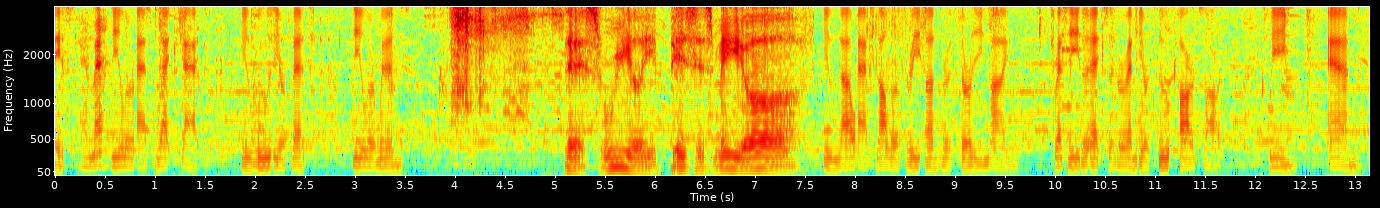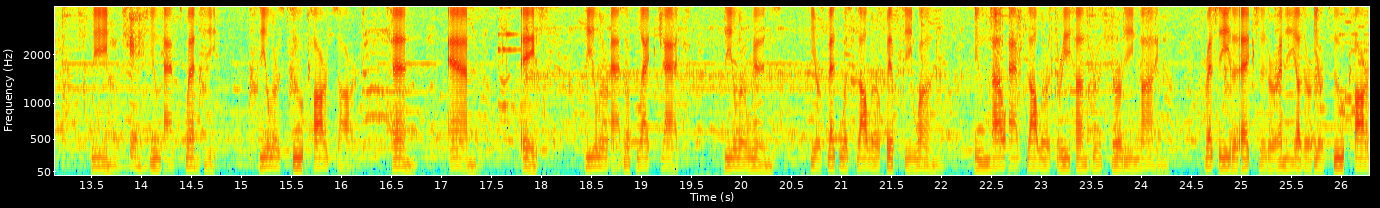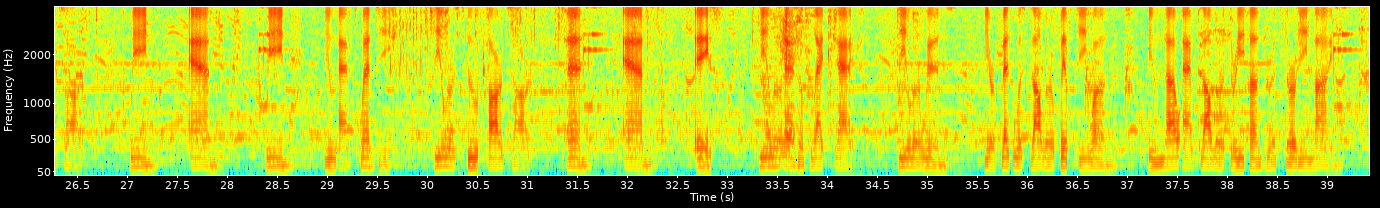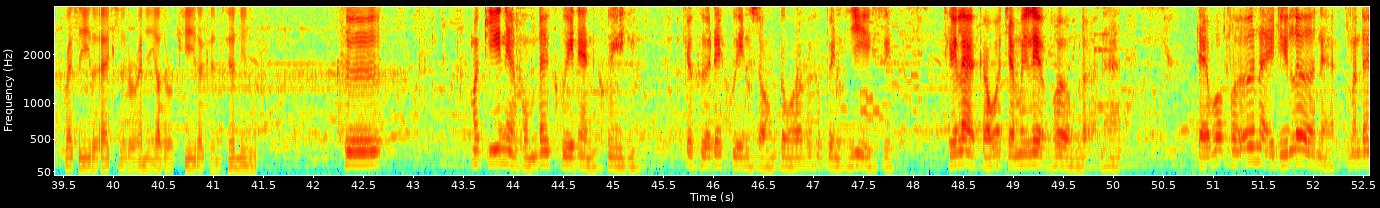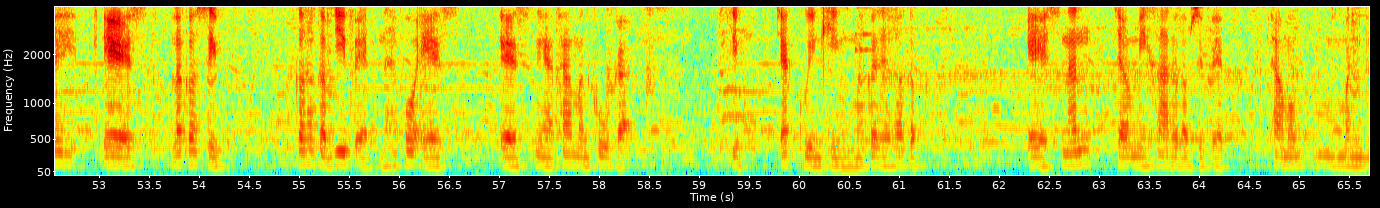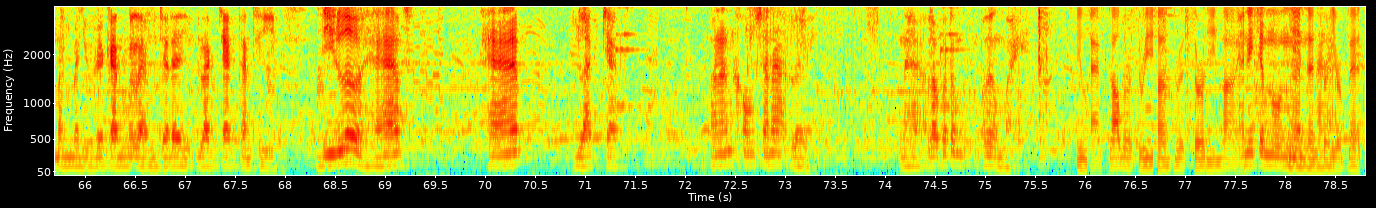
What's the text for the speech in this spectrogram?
ace. เห็นไหม Dealer has blackjack. You lose your bet. Dealer wins. This really pisses me off. You now have dollar three hundred thirty-nine. Press E to exit or any your two cards are Queen and Queen. Okay. You have twenty. Dealer's two cards are ten and Ace. Dealer has a blackjack. Dealer wins. Your bet was dollar fifty-one. You now have dollar three hundred thirty-nine. Press E to exit or any other your two cards are Queen and Queen. You have twenty. Dealer's two cards are ten and Ace. Dealer Okay. has a blackjack. Dealer wins. Your bet was dollar fifty-one. You now have dollar three hundred thirty-nine. Press E to exit or any other key to continue. คือเมื่อกี้เนี่ยผมได้ควีนแอนด์ควีนก็คือได้ควีนสองตัวก็คือเป็น 20 ทีแรกกะว่าจะไม่เลือกเพิ่มแล้วนะฮะ แต่ว่าเพอเอิญไอดีลเลอร์เนี่ย มันได้เอสแล้วก็ 10 ก็เท่ากับ 21 นะฮะเพราะเอสเอสเนี่ย ถ้ามันคู่กับ 10แจ็คควีนคิงมันก็จะเท่ากับเอสนั้นจะมีค่าเท่ากับ 11 ถ้ามันมันมันมาอยู่ด้วยกันเมื่อไหร่มันจะได้ black jack ทันที dealer have have black jack เพราะฉะนั้นเขาชนะเลยนะฮะเราก็ต้องเพิ่มใหม่ You have dollar three hundred thirty-nine. อันนี้จำนวนเงิน Please นะ enter ฮะ your bet.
